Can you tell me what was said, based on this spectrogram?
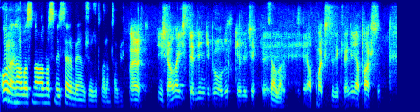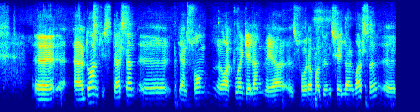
Oranın evet. havasını almasını isterim benim çocuklarım tabii. Evet. İnşallah istediğin gibi olur gelecekte. İnşallah. E, yapmak istediklerini yaparsın. Ee, Erdoğan istersen e, yani son aklına gelen veya e, soramadığın şeyler varsa e,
